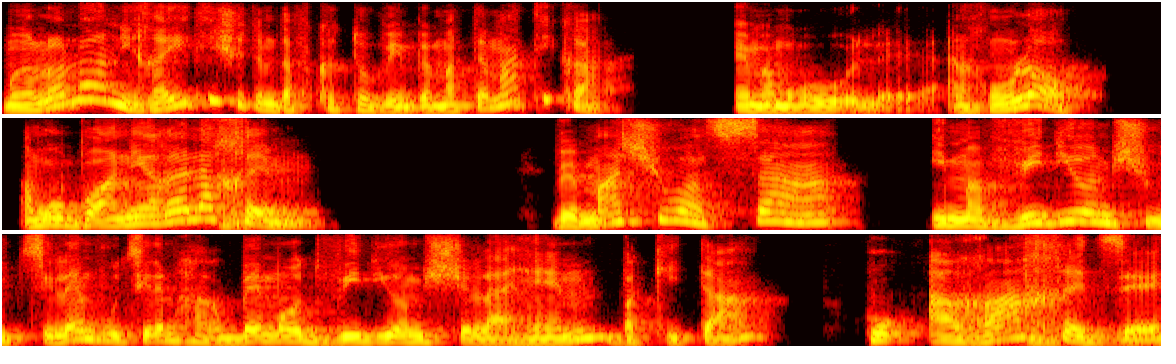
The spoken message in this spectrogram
אומר, לא, לא, אני ראיתי שאתם דווקא טובים במתמטיקה. הם אמרו, אנחנו לא. אמרו, בוא אני אראה לכם. ומה שהוא עשה עם הווידאוים שהוא צילם, והוא צילם הרבה מאוד וידאוים שלהם בכיתה, הוא ערך את זה,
